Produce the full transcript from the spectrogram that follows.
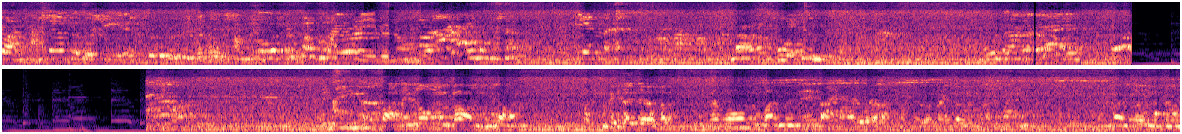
ก่อนค่ะเริ่มดูดีต้องทำต้องทำดีดูน้องเย็นอะหนาวทั้งพูดถึงจริงๆฝันในโลกมันก็อย่างนี้หรอมันไม่เคยเจอถ้าพ่อหมู่บ้านมันไม่ได้ต่างกันเลยแต่ไม่ต้องไม่ต้อง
